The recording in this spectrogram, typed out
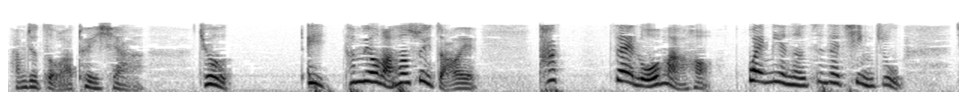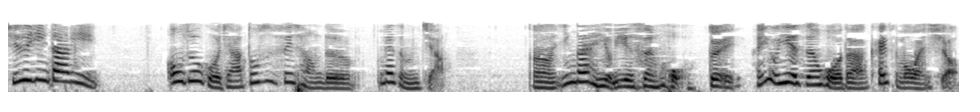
他们就走了，退下，就哎、他没有马上睡着哎、他在罗马哈外面呢正在庆祝。其实意大利、欧洲国家都是非常的，应该怎么讲？嗯，应该很有夜生活，对，很有夜生活的、啊，开什么玩笑？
